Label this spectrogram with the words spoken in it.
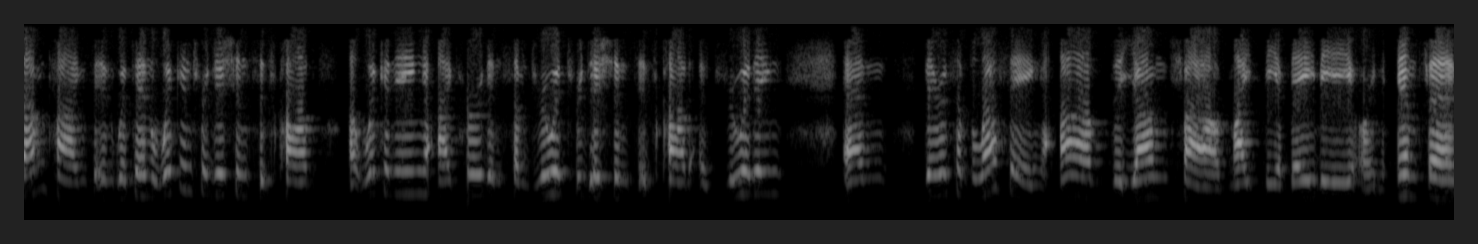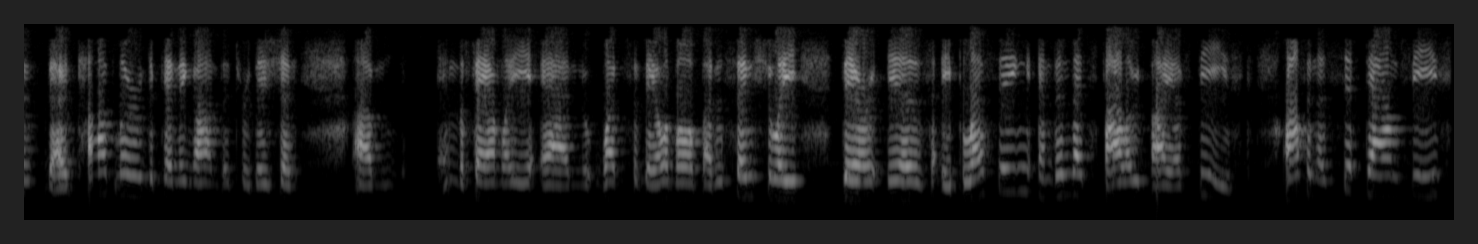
sometimes in, within Wiccan traditions it's called a Wiccaning. I've heard in some Druid traditions it's called a Druiding. And there is a blessing of the young child, might be a baby or an infant, a toddler, depending on the tradition um, in the family and what's available. But essentially, there is a blessing, and then that's followed by a feast, often a sit-down feast.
